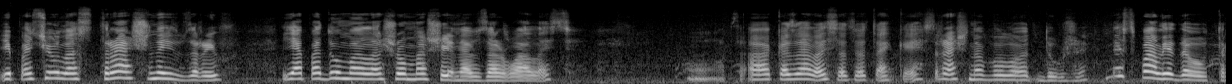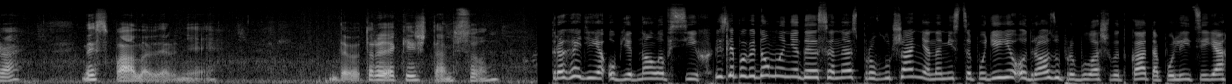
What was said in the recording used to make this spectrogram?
і почула страшний взрив. Я подумала, що машина взорвалась. От. А оказалося це таке. Страшно було дуже. Не спали до утра. Не спала, верніше. До утра який ж там сон. Трагедія об'єднала всіх. Після повідомлення ДСНС про влучання на місце події одразу прибула швидка та поліція,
